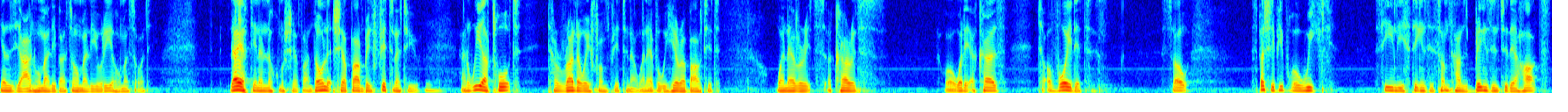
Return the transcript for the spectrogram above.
ينزع عنهما لباسهما ليريهما سوءته لا يفتننكم الشيطان Don't let shaitan bring fitna to you. And we are taught to run away from fitna whenever we hear about it, whenever its occurrence or when it occurs, to avoid it. So, especially people who are weak, seeing these things, it sometimes brings into their hearts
